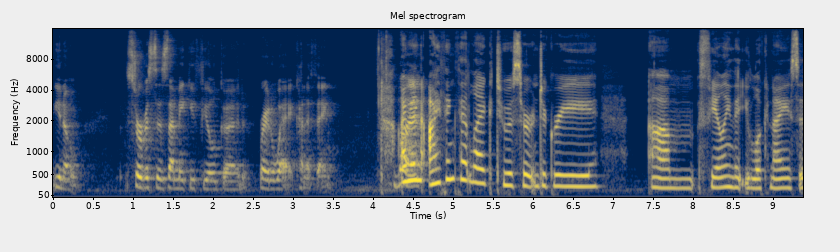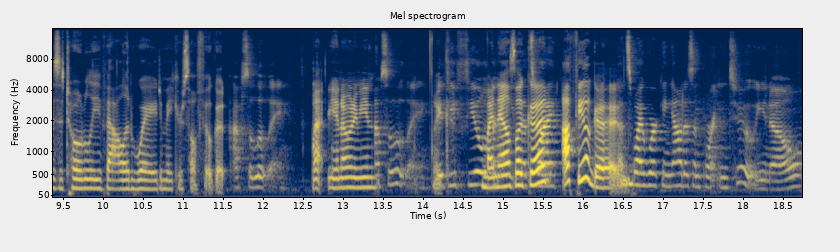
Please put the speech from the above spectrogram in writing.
you know services that make you feel good right away, kind of thing. I mean, I think that like to a certain degree, um, feeling that you look nice is a totally valid way to make yourself feel good. absolutely. Uh, You know what I mean? Absolutely. Like, if you feel My I mean, nails look good. why- I feel good. that's why working out is important too, you know,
